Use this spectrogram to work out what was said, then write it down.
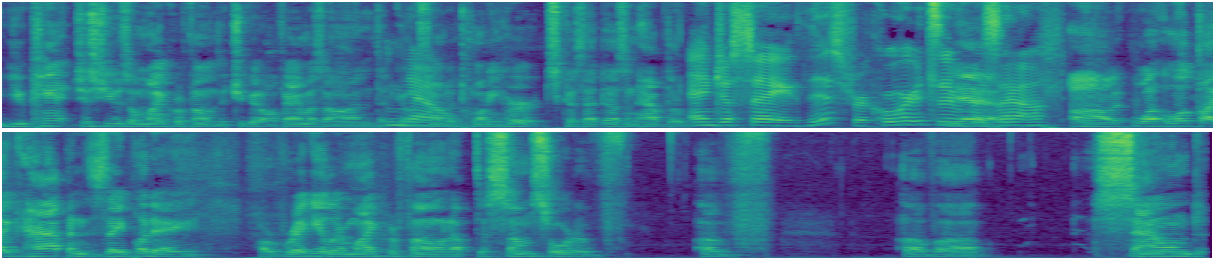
you can't just use a microphone that you get off Amazon that goes down to 20 hertz because that doesn't have the and just say this records infrasound. uh, what looked like happened is they put a, a regular microphone up to some sort of of of uh, sound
